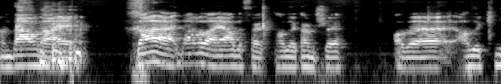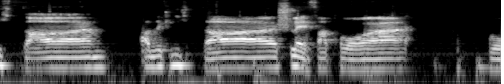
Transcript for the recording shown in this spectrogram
Men der var jeg, der, der var det jeg hadde følt hadde kanskje hadde, hadde knytta hadde knytta sløyfa på, på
